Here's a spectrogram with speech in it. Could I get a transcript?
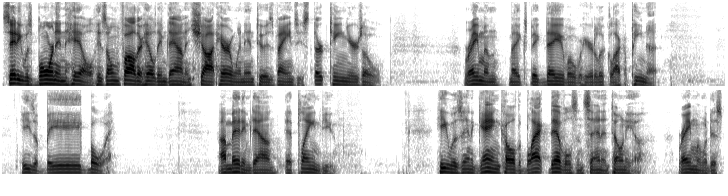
said he was born in hell. His own father held him down and shot heroin into his veins. He's 13 years old. Raymond makes Big Dave over here look like a peanut. He's a big boy. I met him down at Plainview. he was in a gang called the Black Devils in San Antonio. Raymond would just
